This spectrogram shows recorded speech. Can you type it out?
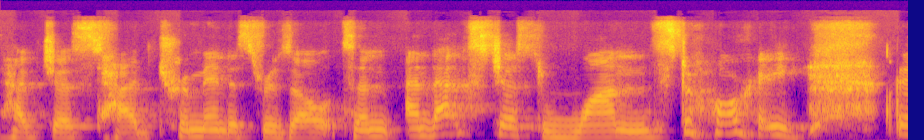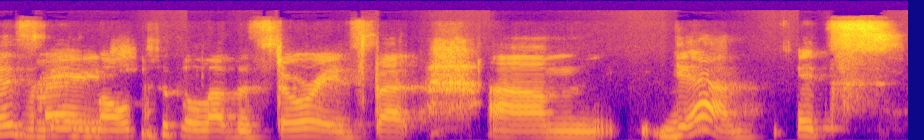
have just had tremendous results and and that's just one story There's right. been multiple other stories but um, yeah it's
